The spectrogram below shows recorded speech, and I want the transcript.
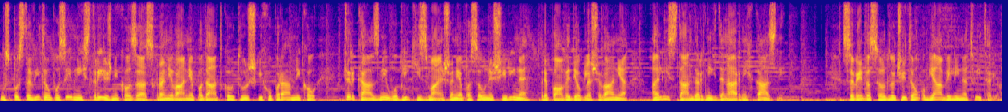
vzpostavitev posebnih strežnikov za shranjevanje podatkov turških uporabnikov ter kazni v obliki zmanjšanja pasovne širine, prepovedi oglaševanja ali standardnih denarnih kazni. Seveda so odločitev objavili na Twitterju.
